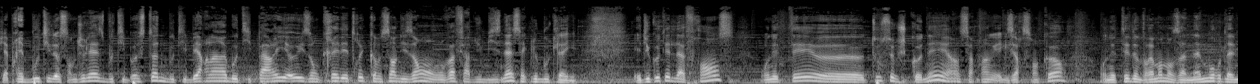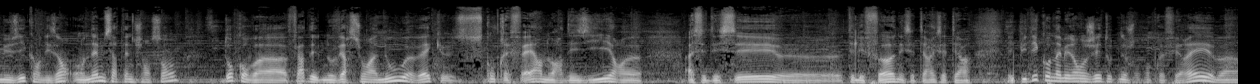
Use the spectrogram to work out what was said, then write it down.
Puis après, Booty Los Angeles, Booty Boston, Booty Berlin, Booty Paris. Eux, ils ont créé des trucs comme ça en disant on va faire du business avec le bootleg. Et du côté de la France, on était, euh, tous ceux que je connais, hein, certains exercent encore, on était vraiment dans un amour de la musique en disant on aime certaines chansons, donc on va faire nos versions à nous avec euh, ce qu'on préfère, Noir Désir, euh, ACDC, euh, Téléphone, etc., etc. Et puis dès qu'on a mélangé toutes nos chansons préférées, eh ben,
